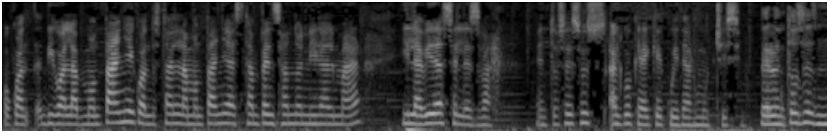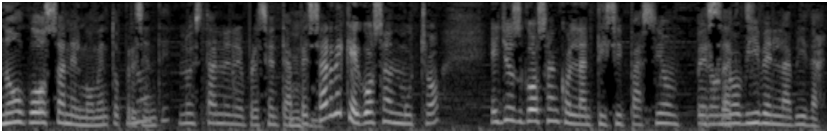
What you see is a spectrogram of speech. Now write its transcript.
o cuando, digo a la montaña y cuando están en la montaña están pensando en ir al mar y la vida se les va. Entonces eso es algo que hay que cuidar muchísimo. Pero entonces no gozan el momento presente. No, están en el presente. A pesar de que gozan mucho, ellos gozan con la anticipación, pero no viven la vida.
